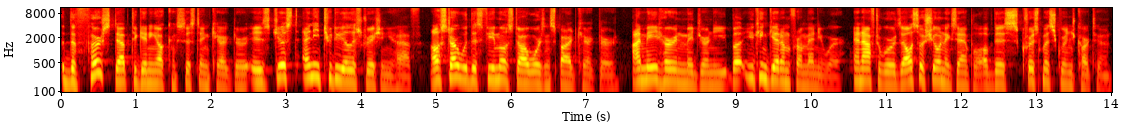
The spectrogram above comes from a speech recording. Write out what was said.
The first step to getting a consistent character is just any 2D illustration you have. I'll start with this female Star Wars inspired character. I made her in Midjourney, but you can get them from anywhere. And afterwards, I also show an example of this Christmas Grinch cartoon.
